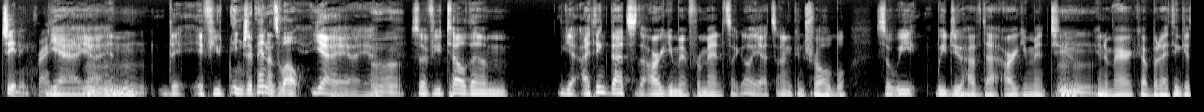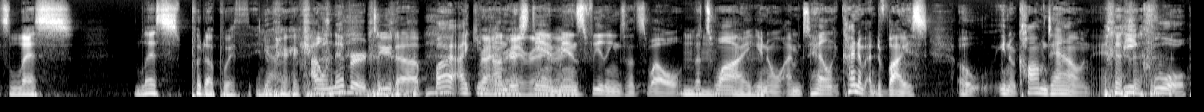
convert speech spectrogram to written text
cheating, right? yeah, yeah. Mm. And the, if you in Japan as well. Yeah, yeah, yeah. Uh-uh. So if you tell them, yeah, I think that's the argument for men. It's like, oh yeah, it's uncontrollable. So we we do have that argument too Mm. in America, but I think it's less less put up with in Yeah, America. I'll never do that, but I can Right, right, right, understand right. men's feelings as well. That's Mhm, why you know I'm telling kind of advice. Oh, you know, calm down and be cool.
